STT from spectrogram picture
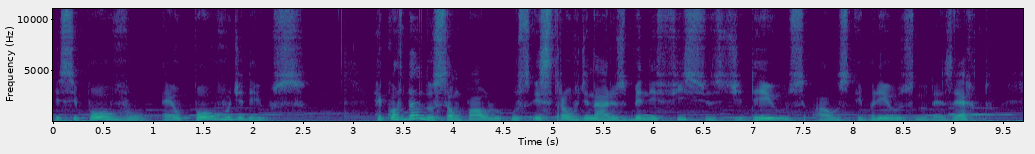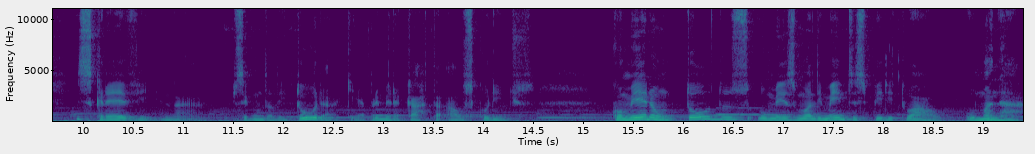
Esse povo é o povo de Deus. Recordando São Paulo os extraordinários benefícios de Deus aos hebreus no deserto, escreve na segunda leitura, que é a primeira carta aos Coríntios: Comeram todos o mesmo alimento espiritual, o maná.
